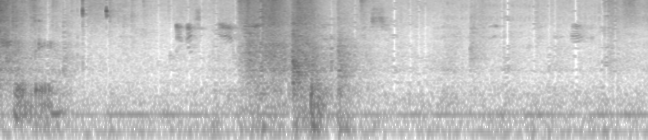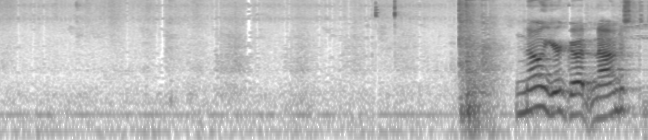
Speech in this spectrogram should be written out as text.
Truly. No, you're good. Now I'm just.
